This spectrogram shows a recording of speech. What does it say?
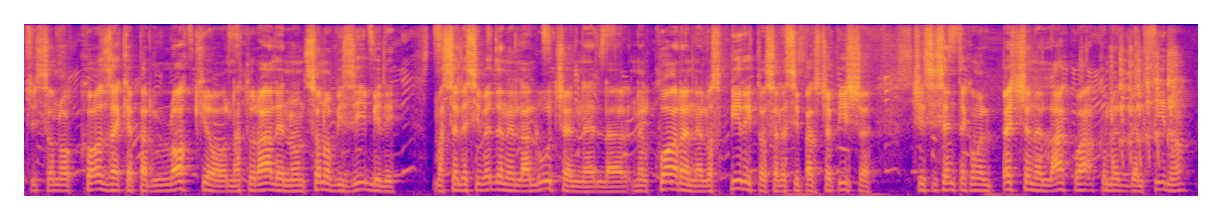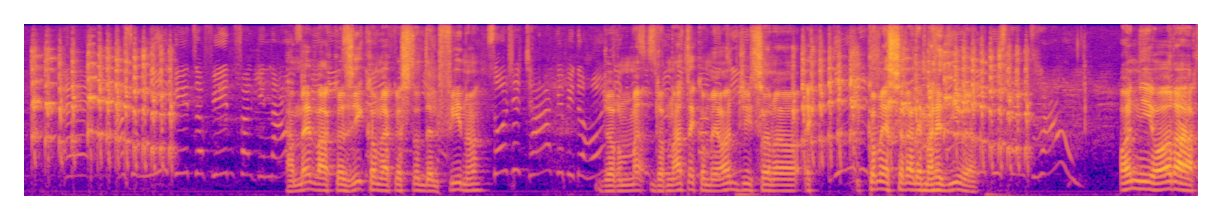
Ci sono cose che per l'occhio naturale non sono visibili, ma se le si vede nella luce, nel, nel, cuore, nello spirito, se le si percepisce, ci si sente come il pesce nell'acqua, come il delfino. A me va così come a questo delfino. Giorma giornate come oggi sono... è come essere alle Maledive. Ogni ora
